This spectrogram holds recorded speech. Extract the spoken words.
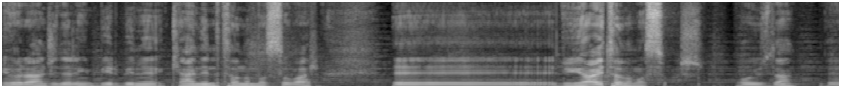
Öğrencilerin birbirini kendini tanıması var. E, dünyayı tanıması var. O yüzden e,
